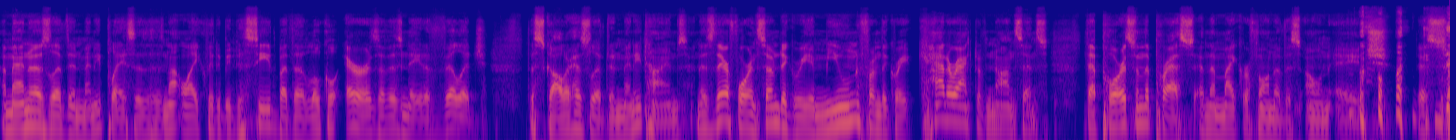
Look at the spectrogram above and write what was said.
A man who has lived in many places is not likely to be deceived by the local errors of his native village. The scholar has lived in many times and is therefore in some degree immune from the great cataract of nonsense that pours from the press and the microphone of his own oh age. There's so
